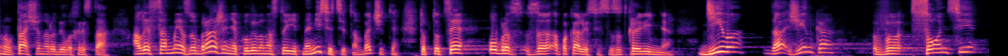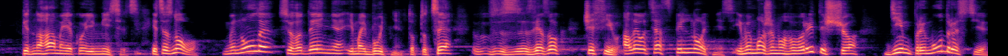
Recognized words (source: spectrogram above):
ну, та, що народила Христа. Але саме зображення, коли вона стоїть на місяці, там бачите, тобто це образ з апокаліпсису, з откровіння. Діва, да, жінка в сонці, під ногами якої місяць. І це знову минуле, сьогодення і майбутнє. Тобто, це зв'язок часів. Але оця спільнотність, і ми можемо говорити, що дім премудрості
